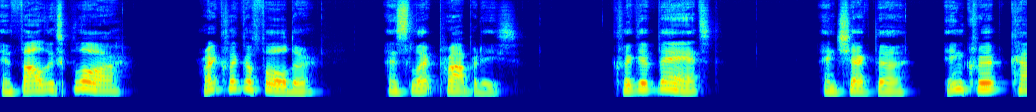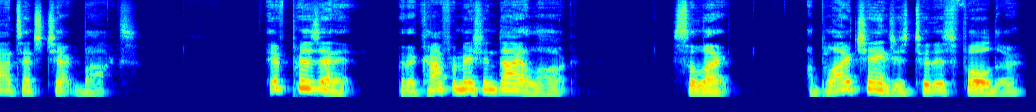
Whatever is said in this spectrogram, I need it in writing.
In File Explorer, right-click a folder and select Properties. Click Advanced and check the Encrypt Contents checkbox. If presented with a confirmation dialog, select Apply changes to this folder,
